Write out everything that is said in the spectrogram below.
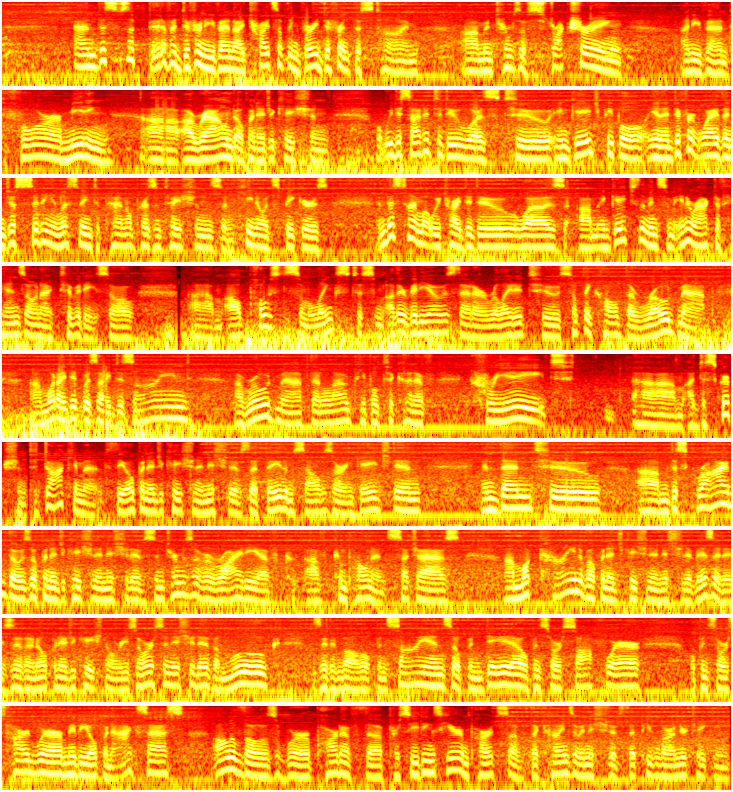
And this is a bit of a different event. I tried something very different this time um, in terms of structuring an event for meeting uh, around open education. What we decided to do was to engage people in a different way than just sitting and listening to panel presentations and keynote speakers and this time what we tried to do was um, engage them in some interactive hands-on activities. So um, I'll post some links to some other videos that are related to something called the roadmap. Um, what I did was I designed a roadmap that allowed people to kind of create um, a description to document the open education initiatives that they themselves are engaged in and then to um, describe those open education initiatives in terms of a variety of, of components, such as um, what kind of open education initiative is it? Is it an open educational resource initiative, a MOOC? Does it involve open science, open data, open source software, open source hardware, maybe open access? All of those were part of the proceedings here and parts of the kinds of initiatives that people are undertaking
